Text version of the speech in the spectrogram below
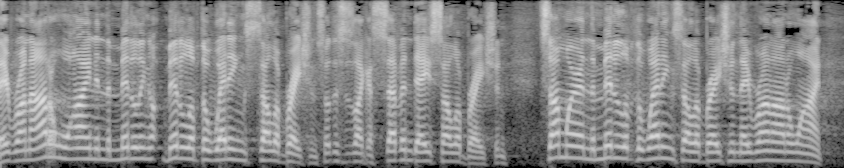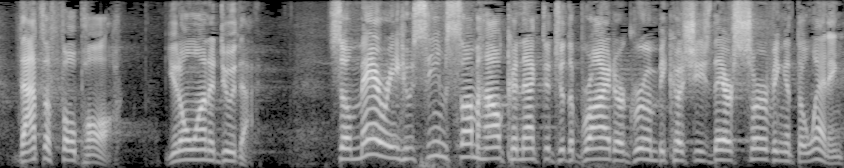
They run out of wine in the middle, middle of the wedding celebration. So this is like a seven day celebration. Somewhere in the middle of the wedding celebration, they run out of wine. That's a faux pas. You don't want to do that. So Mary, who seems somehow connected to the bride or groom because she's there serving at the wedding,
